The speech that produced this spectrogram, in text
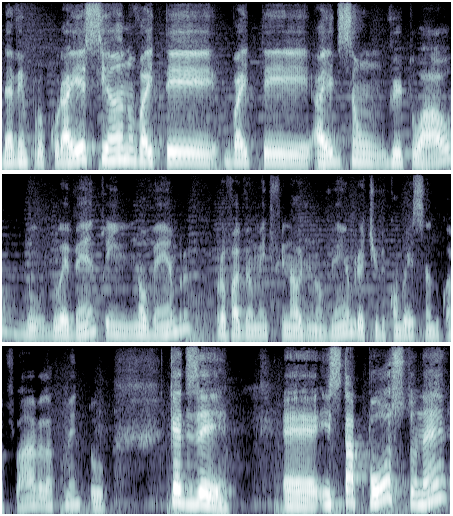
devem procurar. Esse ano vai ter, vai ter a edição virtual do, do evento em novembro provavelmente final de novembro. Eu tive conversando com a Flávia, ela comentou. Quer dizer, é, está posto, né?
